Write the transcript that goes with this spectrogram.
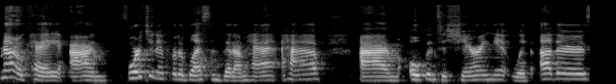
not okay. I'm fortunate for the blessings that I'm ha- have. I'm open to sharing it with others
